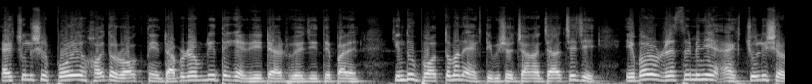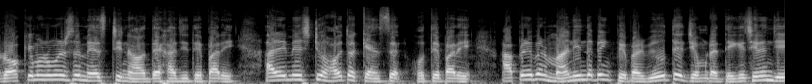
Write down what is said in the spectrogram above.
একচল্লিশের পরে হয়তো রক তিনি ডাব্লিউডাব্লিউ থেকে রিটায়ার হয়ে যেতে পারেন। কিন্তু বর্তমানে একটি বিষয় জানা যাচ্ছে যে, এবারও রেসেলমিনিয়া একচল্লিশে রক এবং রোমান রেসের ম্যাচটি না দেখা যেতে পারে। আর এই ম্যাচটি হয়তো ক্যান্সেল হতে পারে। আপনি এবার money in the bank pay per ভিউতে যেমনটা দেখেছিলেন যে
